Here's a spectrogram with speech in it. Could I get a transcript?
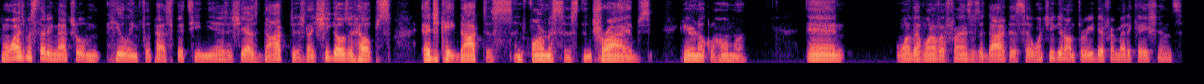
my wife's been studying natural healing for the past 15 years, and she has doctors. Like she goes and helps educate doctors and pharmacists and tribes here in Oklahoma. And one of the one of her friends who's a doctor said once you get on three different medications,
